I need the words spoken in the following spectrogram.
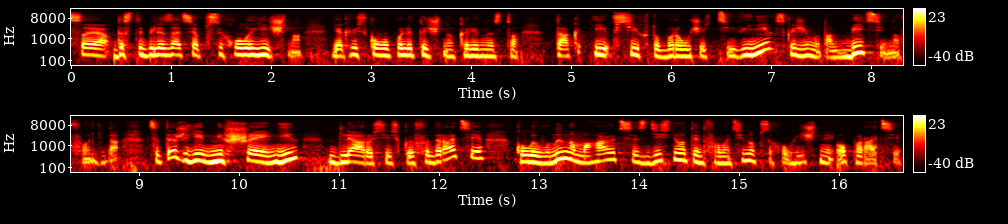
Це дестабілізація психологічна, як військово-політичного керівництва, так і всі, хто бере участь в цій війні, скажімо, там бійці на фронті. Да, це теж є мішені для Російської Федерації, коли вони намагаються здійснювати інформаційно-психологічні операції.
